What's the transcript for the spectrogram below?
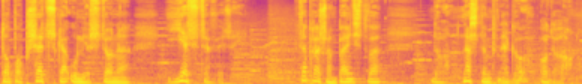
to poprzeczka umieszczona jeszcze wyżej. Zapraszam Państwa do następnego odronu.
